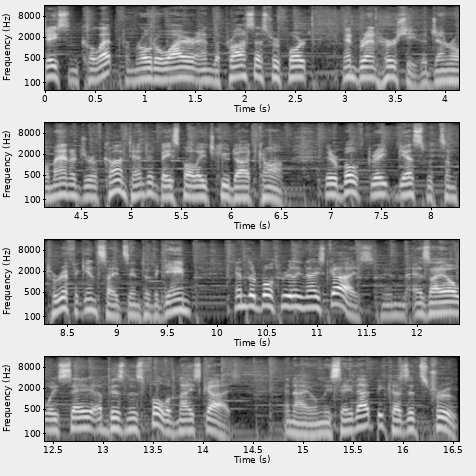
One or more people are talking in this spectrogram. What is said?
Jason Collette from RotoWire and The Process Report, and Brent Hershey, the general manager of content at BaseballHQ.com. They're both great guests with some terrific insights into the game, and they're both really nice guys. And as I always say, a business full of nice guys. And I only say that because it's true.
